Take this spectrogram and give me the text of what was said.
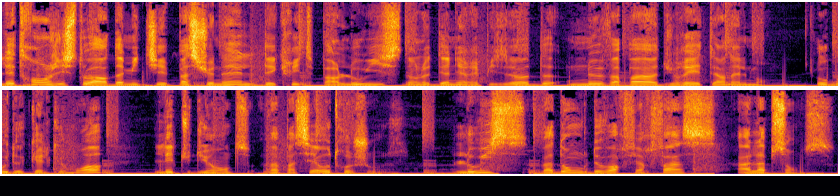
L'étrange histoire d'amitié passionnelle décrite par Louis dans le dernier épisode ne va pas durer éternellement. Au bout de quelques mois, l'étudiante va passer à autre chose. Louis va donc devoir faire face à l'absence,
